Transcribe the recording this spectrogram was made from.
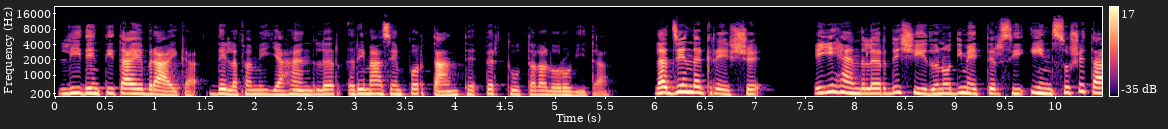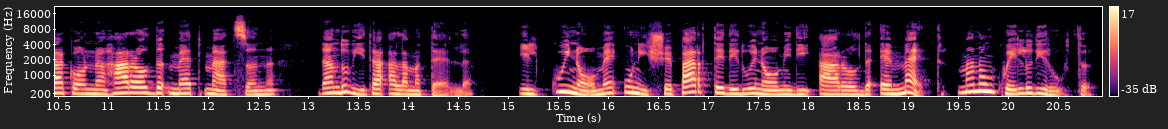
L'identità ebraica della famiglia Handler rimase importante per tutta la loro vita. L'azienda cresce e gli Handler decidono di mettersi in società con Harold Matt Matson, dando vita alla Mattel il cui nome unisce parte dei due nomi di Harold e Matt, ma non quello di Ruth.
